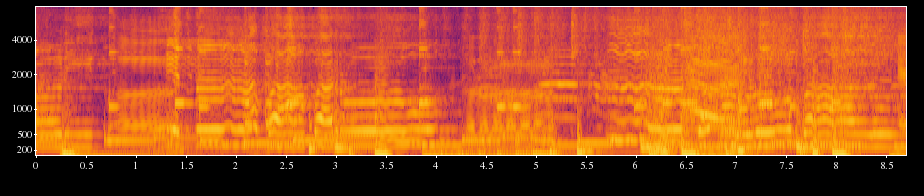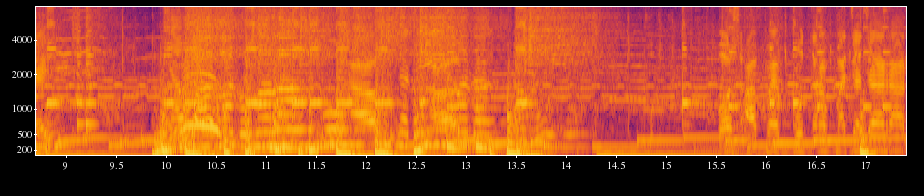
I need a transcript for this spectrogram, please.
Au. mana panguyung Bos Apem Putra Pajajaran.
